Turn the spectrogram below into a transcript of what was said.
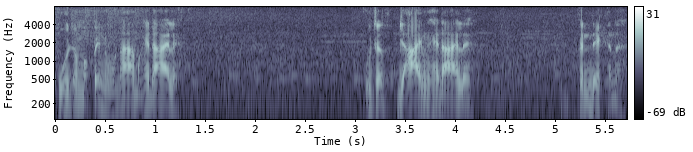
กูจะมาเป็นหัวหน้ามึงให้ได้เลย กูจะย้ายมึงให้ได้เลย เป็นเด็กกันนะ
